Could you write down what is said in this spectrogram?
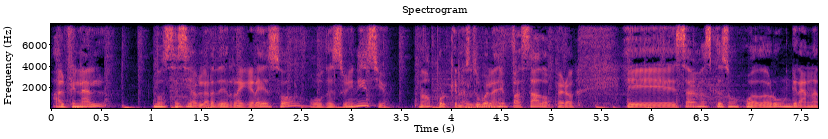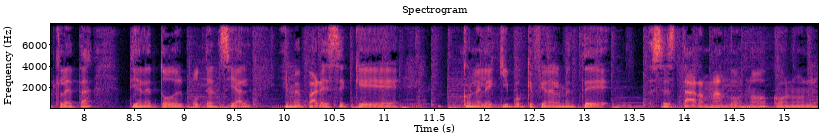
al final no sé si hablar de regreso o de su inicio, ¿no? Porque no estuvo el año pasado, pero eh, sabemos que es un jugador, un gran atleta, tiene todo el potencial y me parece que con el equipo que finalmente se está armando, ¿no? Con un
